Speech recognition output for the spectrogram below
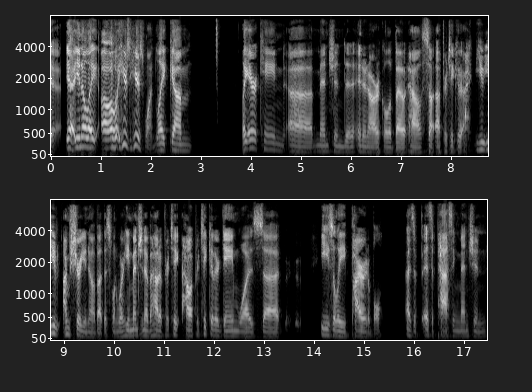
Yeah, yeah. You know, like oh, here's here's one. Like um, like Erik Kain uh, mentioned in, in, an article about how a particular you you I'm sure you know about this one where he mentioned about how to partic- how a particular game was uh, easily piratable as a as a passing mention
